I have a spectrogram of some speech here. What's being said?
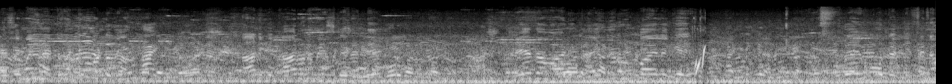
నిజమైనటువంటి పండుగ. దానికి కారణం ఏంటంటే పేదవాడికి ఐదు రూపాయలకే ఉదయం పూట టిఫిన్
